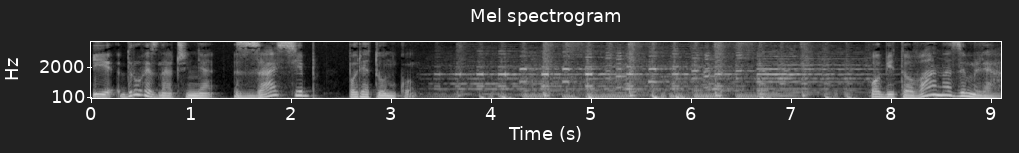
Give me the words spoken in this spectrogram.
і друге значення засіб порятунку. Обітована земля.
